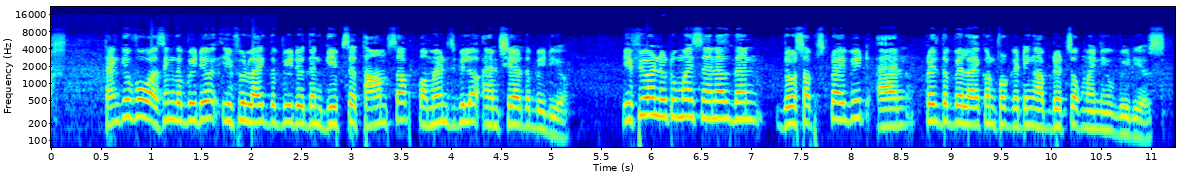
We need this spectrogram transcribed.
thank you for watching the video if you like the video then give a thumbs up comments below and share the video if you are new to my channel then do subscribe it and press the bell icon for getting updates of my new videos.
